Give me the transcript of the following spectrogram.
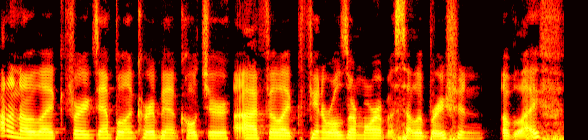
I don't know, like, for example, in Caribbean culture, I feel like funerals are more of a celebration of life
